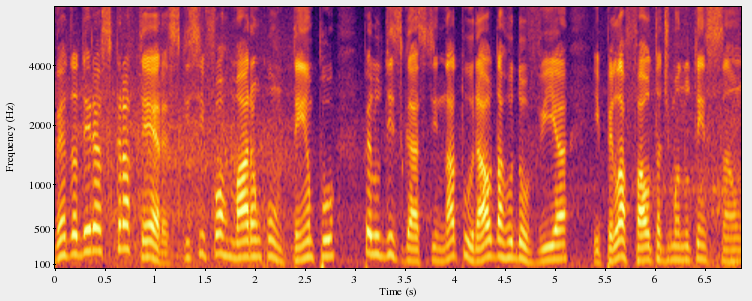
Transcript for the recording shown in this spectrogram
Verdadeiras crateras que se formaram com o tempo pelo desgaste natural da rodovia e pela falta de manutenção.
